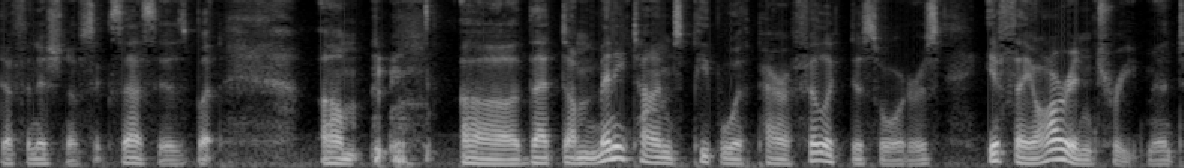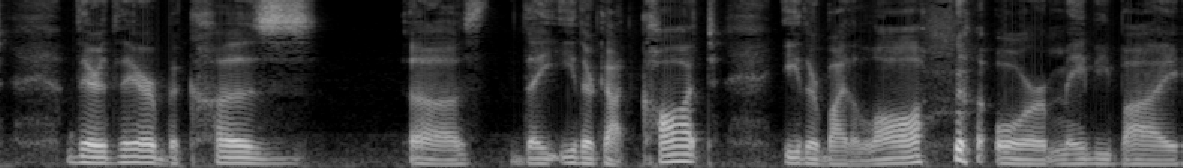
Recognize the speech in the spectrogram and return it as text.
definition of success is, but um, uh, that um, many times people with paraphilic disorders, if they are in treatment, they're there because uh, they either got caught, either by the law or maybe by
